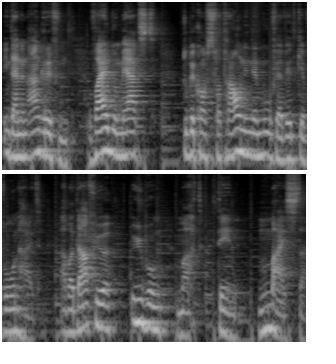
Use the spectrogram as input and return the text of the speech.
in deinen Angriffen, weil du merkst, du bekommst Vertrauen in den Move, er wird Gewohnheit. Aber dafür Übung macht den Meister.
